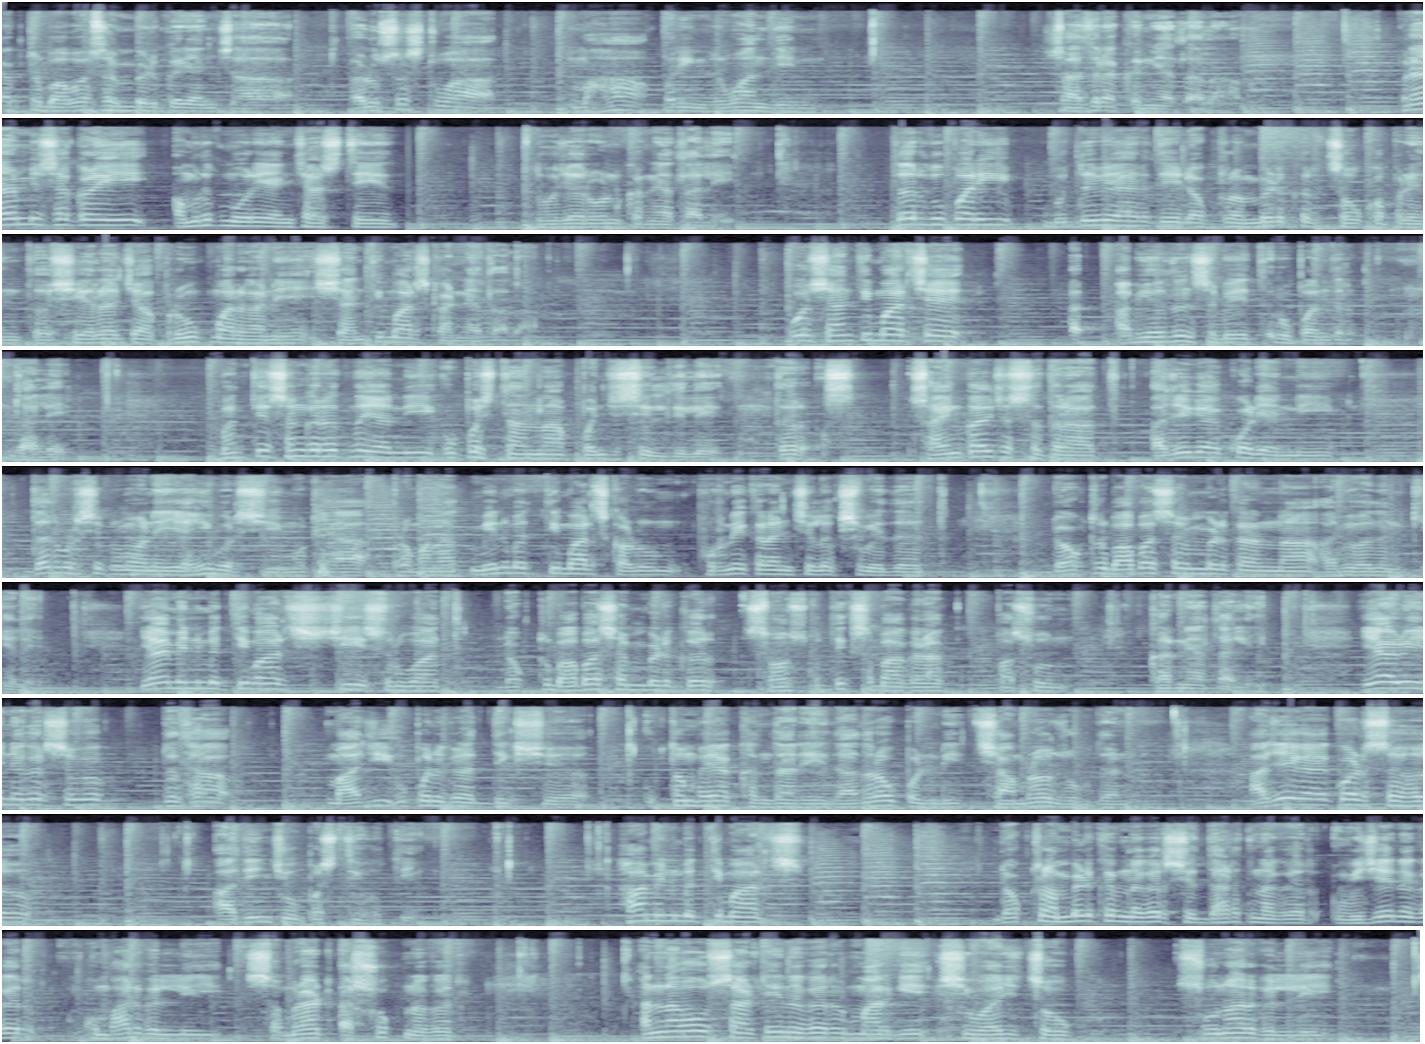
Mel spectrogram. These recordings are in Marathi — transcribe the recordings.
डॉक्टर बाबासाहेब आंबेडकर यांचा अडुसष्टवा महापरिनिर्वाण दिन साजरा करण्यात आला. प्रारंभी सकाळी अमृत मोरे यांच्या हस्ते ध्वजारोहण करण्यात आले. तर दुपारी बुद्धविहार ते डॉक्टर आंबेडकर चौकापर्यंत शहराच्या प्रमुख मार्गाने शांती मार्च काढण्यात आला व शांती मार्चचे अभिवादन सभेत रूपांतर झाले. बनते संघरत्न यांनी उपस्थितांना पंचशील दिले. तर सायंकाळच्या सत्रात अजय गायकवाड यांनी दरवर्षीप्रमाणे याही वर्षी मोठ्या प्रमाणात मेणबत्ती मार्च काढून पुरणेकरांचे लक्ष वेधत डॉक्टर बाबासाहेब आंबेडकरांना अभिवादन केले. या मेणबत्ती मार्चची सुरुवात डॉक्टर बाबासाहेब आंबेडकर सांस्कृतिक सभागृहापासून करण्यात आली. यावेळी नगरसेवक तथा माजी उपनगराध्यक्ष उत्तमभया खंदारे दादाराव पंडित शामराव जोगदण अजय गायकवाडसह आदींची उपस्थिती होती. हा मेणबत्ती मार्च डॉक्टर आंबेडकर नगर सिद्धार्थनगर विजयनगर कुंभार गल्ली सम्राट अशोक नगर अण्णाभाऊ साठे नगर मार्गे शिवाजी चौक सोनार गल्ली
